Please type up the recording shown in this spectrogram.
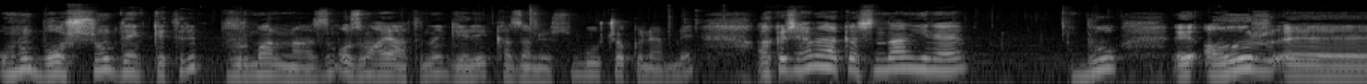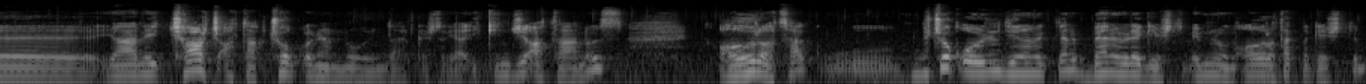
onun boşluğunu denk getirip vurman lazım. O zaman hayatını geri kazanıyorsun. Bu çok önemli. Arkadaşlar hemen arkasından yine bu e, ağır e, yani charge atak çok önemli oyunda arkadaşlar. Yani ikinci atağınız ağır atak. Birçok oyunun dinamiklerini ben öyle geçtim. Emin olun ağır atakla geçtim.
